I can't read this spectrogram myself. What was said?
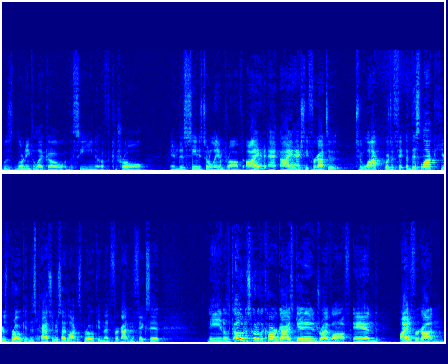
was learning to let go of the scene of the control. And this scene is totally improv. I had, I actually forgot to to lock or to fi- this lock here is broken. This passenger side lock is broken. I'd forgotten to fix it. And i was like oh just go to the car guys. Get in and drive off. And i had forgotten.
